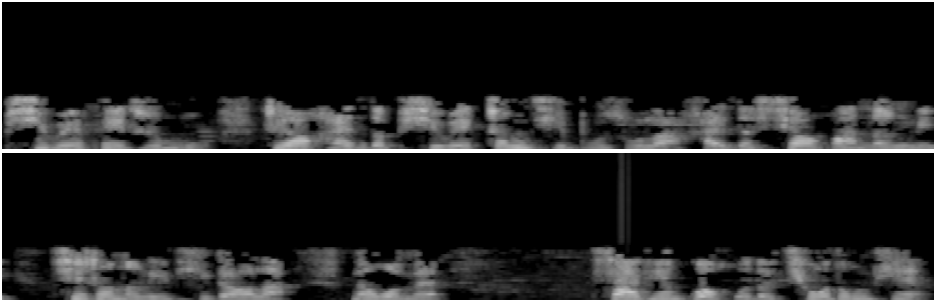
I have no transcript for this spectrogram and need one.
脾为肺之母，只要孩子的脾胃正气补足了，孩子的消化能力、吸收能力提高了，那我们夏天过后的秋冬天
